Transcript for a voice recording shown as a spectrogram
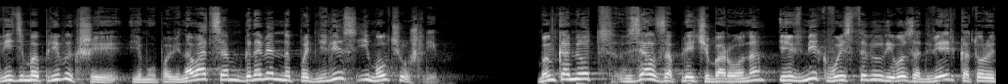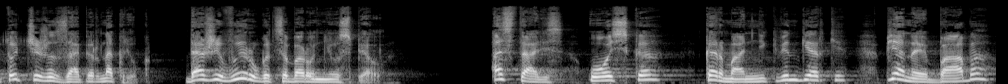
видимо, привыкшие ему повиноваться, мгновенно поднялись и молча ушли. Банкомет взял за плечи барона и вмиг выставил его за дверь, которую тотчас же запер на крюк. Даже выругаться барон не успел. Остались Оська, карманник венгерки, пьяная баба,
